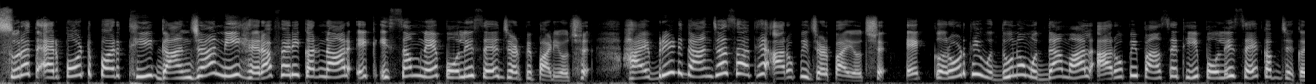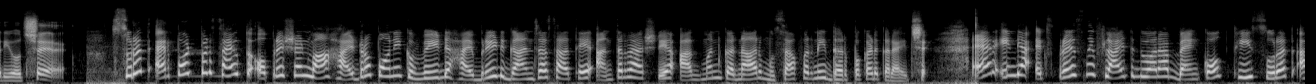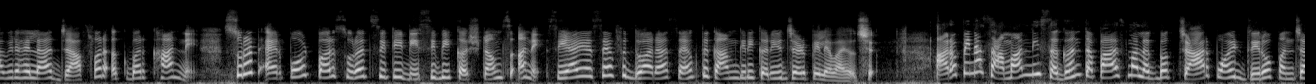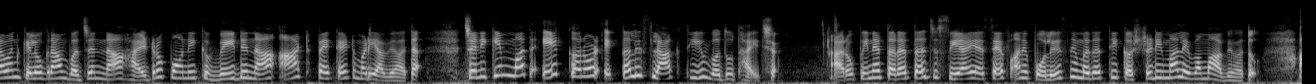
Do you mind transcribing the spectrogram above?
Surat airport પરથી ગાંજાની હેરાફેરી કરનાર એક ઇસમને પોલીસે ઝડપી પાડ્યો છે. હાઇબ્રિડ ગાંજા સાથે આરોપી ઝડપાયો છે. એક કરોડથી વધુનો મુદ્દામાલ આરોપી પાસેથી પોલીસે કબજે કર્યો છે. સુરત એરપોર્ટ પર સંયુક્ત ઓપરેશનમાં હાઇડ્રોપોનિક વીડ હાઇબ્રિડ ગાંજા સાથે આંતરરાષ્ટ્રીય આગમન કરનાર મુસાફરની ધરપકડ કરાઈ છે. એર ઇન્ડિયા એક્સપ્રેસની ફ્લાઇટ દ્વારા બેંકોકથી સુરત આવી રહેલા જાફર અકબર ખાનને સુરત એરપોર્ટ પર સુરત સિટી ડીસીબી કસ્ટમ્સ અને સીઆઈએસએફ દ્વારા સંયુક્ત કામગીરી કરી ઝડપી લેવાયો છે. આરોપીના સામાનની સઘન તપાસમાં લગભગ ચાર પોઈન્ટ ઝીરો પંચાવન કિલોગ્રામ વજનના હાઇડ્રોપોનિક વીડના આઠ પેકેટ મળી આવ્યા હતા, જેની કિંમત એક કરોડ એકતાલીસ લાખથી વધુ થાય છે. આરોપીને તરત જ સીઆઈએસએફ અને પોલીસની મદદથી કસ્ટડીમાં લેવામાં આવ્યો હતો.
